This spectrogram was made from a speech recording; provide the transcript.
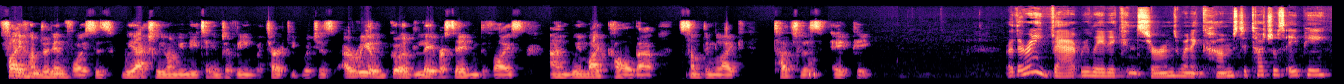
500 invoices, we actually only need to intervene with 30, which is a real good labor saving device. And we might call that something like touchless AP. Are there any VAT related concerns when it comes to touchless AP?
